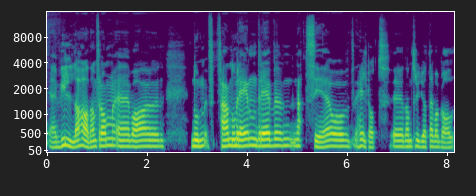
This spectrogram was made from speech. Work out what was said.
Jeg ville ha dem fram. Jeg var num fan nummer én, drev nettside og hele tatt. Uh, de trodde jo at jeg var gal,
